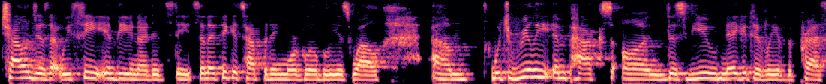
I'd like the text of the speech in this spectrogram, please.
challenges that we see in the united states and i think it's happening more globally as well um, which really impacts on this view negatively of the press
